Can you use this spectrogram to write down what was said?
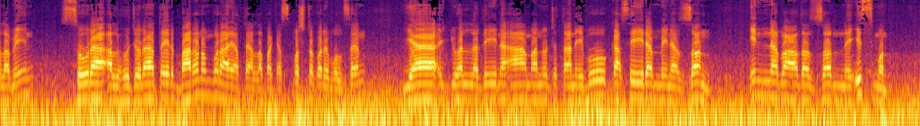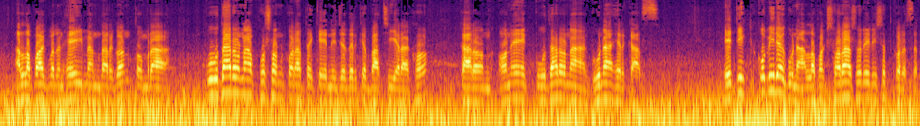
আলমিন সৌরা আল হুজরাতের বারো নম্বর আয়াতে আল্লাহ পাকে স্পষ্ট করে বলছেন, ইয়া পোষণ করা থেকে নিজেদেরকে বাঁচিয়ে রাখো, কারণ অনেক গুনাহের কাজ। এটি কবিরা আল্লাপাক সরাসরি নিষেধ করেছেন।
